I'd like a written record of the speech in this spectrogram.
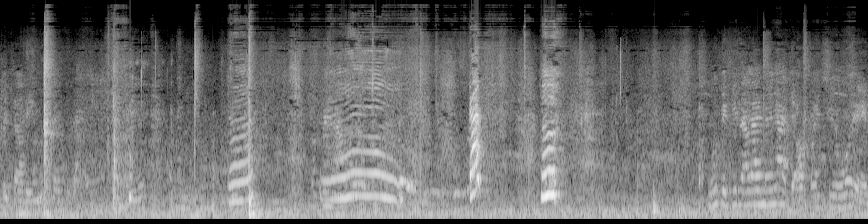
เป็นตาเรียงไม่ใช่ตาหนูจะกินอะไรไหมย่าจะออกไปเชียวเอง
